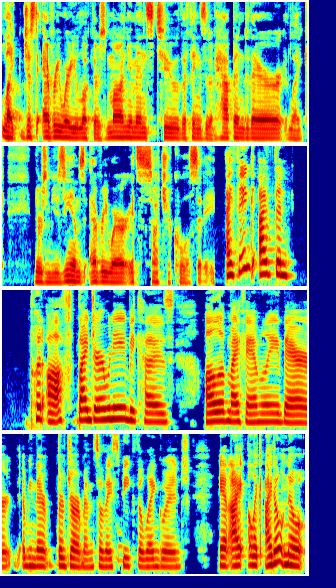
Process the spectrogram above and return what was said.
Like just everywhere you look, there's monuments to the things that have happened there. Like there's museums everywhere. It's such a cool city. I think I've been put off by Germany because all of my family they're I mean they're they're German, so they speak the language. And I like I don't know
